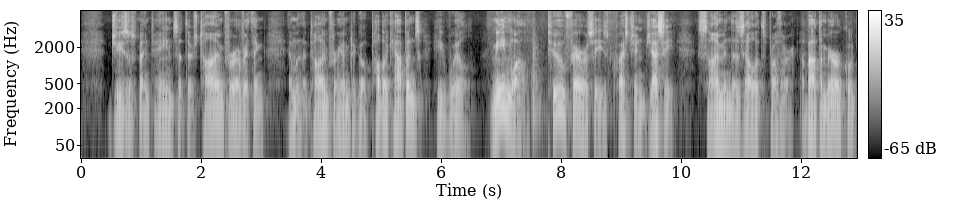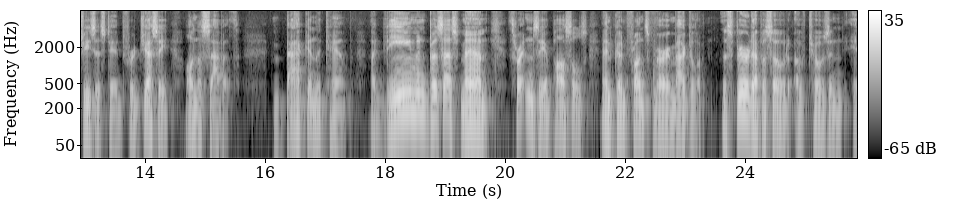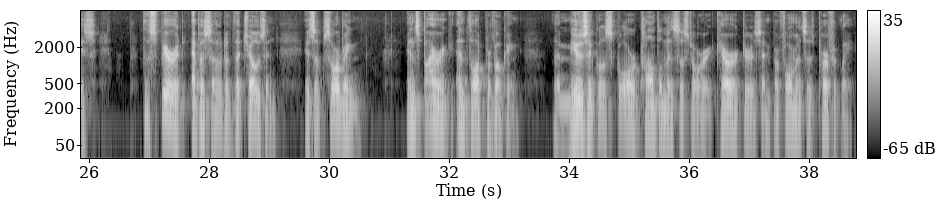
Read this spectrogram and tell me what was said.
Jesus maintains that there's time for everything, and when the time for him to go public happens, he will. Meanwhile, two Pharisees question Jesse, Simon the Zealot's brother, about the miracle Jesus did for Jesse on the Sabbath. Back in the camp, a demon possessed man threatens the apostles and confronts Mary Magdalene. The spirit episode of Chosen is the spirit episode of The Chosen is absorbing, inspiring, and thought provoking. The musical score complements the story, characters, and performances perfectly.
